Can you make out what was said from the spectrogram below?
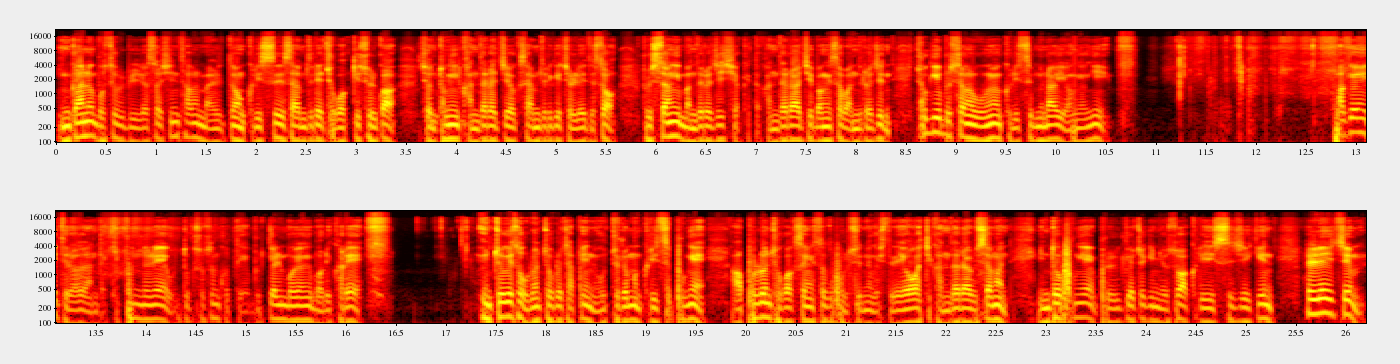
인간의 모습을 빌려서 신상을 만들던 그리스 사람들의 조각 기술과 전통이 간다라 지역 사람들에게 전래돼서 불상이 만들어지기 시작했다. 간다라 지방에서 만들어진 초기 불상을 보면 그리스 문화의 영향이 확연히 드러난다. 깊은 눈에 우뚝 솟은 콧대, 물결 모양의 머리칼에 왼쪽에서 오른쪽으로 잡힌 옷주름은 그리스풍의 아폴론 조각상에서도 볼 수 있는 것이다. 이와 같이 간다라 불상은 인도풍의 불교적인 요소와 그리스적인 헬레니즘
